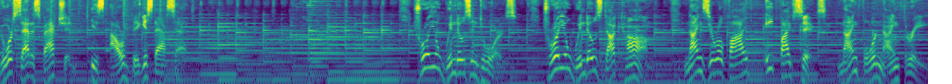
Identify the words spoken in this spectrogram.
Your satisfaction is our biggest asset. Troya Windows and Doors. TroyaWindows.com 905 856 9493.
